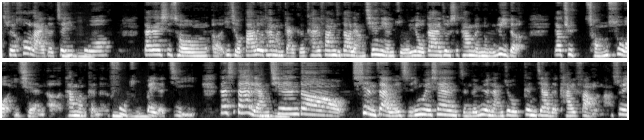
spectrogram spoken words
所以后来的这一波，大概是从呃一九八六他们改革开放一直到两千年左右，大概就是他们努力的。要去重塑以前呃他们可能父祖辈的记忆，嗯、但是大概两千到现在为止，嗯、因为现在整个越南就更加的开放了嘛，所以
